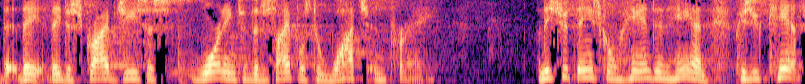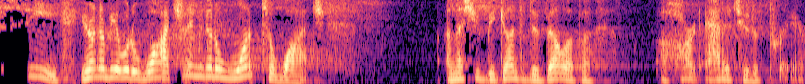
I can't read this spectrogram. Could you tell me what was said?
they, they describe Jesus warning to the disciples to watch and pray. And these two things go hand in hand because you can't see. You're not going to be able to watch. You're not even going to want to watch unless you've begun to develop a, a heart attitude of prayer.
